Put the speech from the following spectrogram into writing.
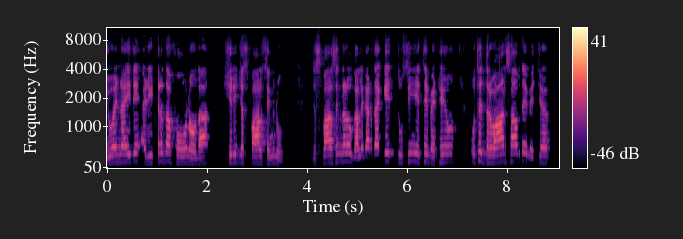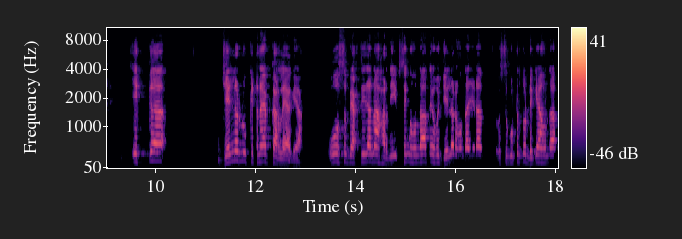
ਯੂਐਨਆਈ ਦੇ ਐਡੀਟਰ ਦਾ ਫੋਨ ਆਉਂਦਾ ਸ਼੍ਰੀ ਜਸਪਾਲ ਸਿੰਘ ਨੂੰ। ਜਸਪਾਲ ਸਿੰਘ ਨਾਲ ਉਹ ਗੱਲ ਕਰਦਾ ਕਿ ਤੁਸੀਂ ਇੱਥੇ ਬੈਠੇ ਹੋ, ਉੱਥੇ ਦਰਬਾਰ ਸਾਹਿਬ ਦੇ ਵਿੱਚ ਇੱਕ ਜੇਲਰ ਨੂੰ ਕਿਡਨੈਪ ਕਰ ਲਿਆ ਗਿਆ। ਉਸ ਵਿਅਕਤੀ ਦਾ ਨਾਮ ਹਰਦੀਪ ਸਿੰਘ ਹੁੰਦਾ ਤੇ ਉਹ ਜੇਲਰ ਹੁੰਦਾ ਜਿਹੜਾ ਸਕੂਟਰ ਤੋਂ ਡਿੱਗਿਆ ਹੁੰਦਾ।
